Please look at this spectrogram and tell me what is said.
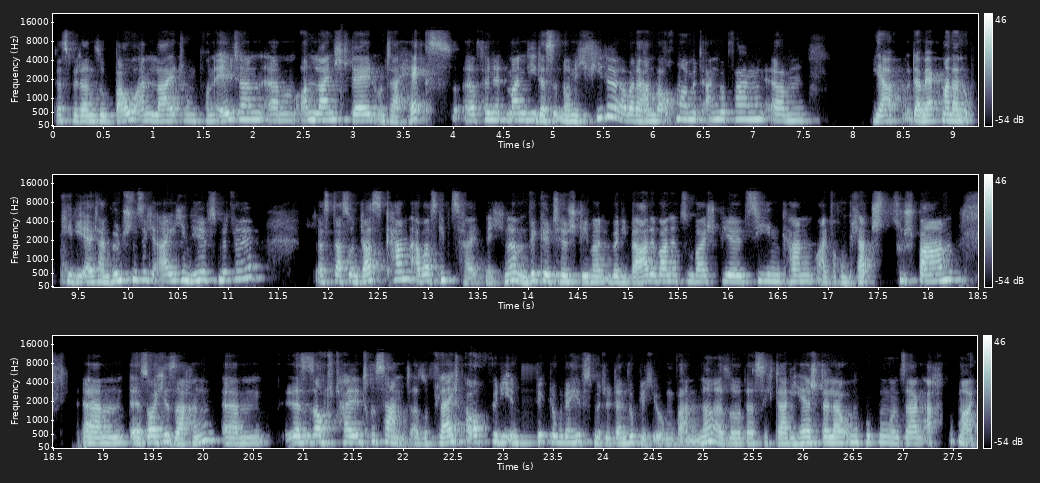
dass wir dann so Bauanleitungen von Eltern ähm, online stellen. Unter Hacks äh, findet man die. Das sind noch nicht viele, aber da haben wir auch mal mit angefangen. Ähm, ja, da merkt man dann, okay, die Eltern wünschen sich eigentlich ein Hilfsmittel dass das und das kann, aber es gibt's halt nicht. Ne? Ein Wickeltisch, den man über die Badewanne zum Beispiel ziehen kann, einfach um Platz zu sparen. Ähm, äh, solche Sachen. Ähm, das ist auch total interessant. Also vielleicht auch für die Entwicklung der Hilfsmittel dann wirklich irgendwann. Ne? Also dass sich da die Hersteller umgucken und sagen, ach guck mal,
